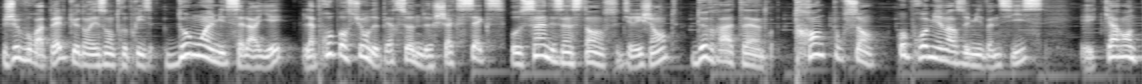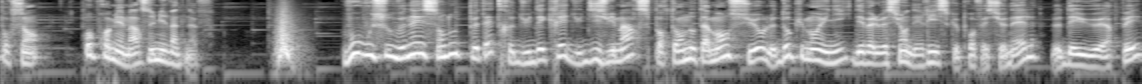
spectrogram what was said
je vous rappelle que dans les entreprises d'au moins 1000 salariés, la proportion de personnes de chaque sexe au sein des instances dirigeantes devra atteindre 30% au 1er mars 2026 et 40% au 1er mars 2029. Vous vous souvenez sans doute peut-être du décret du 18 mars portant notamment sur le document unique d'évaluation des risques professionnels, le DUERP.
